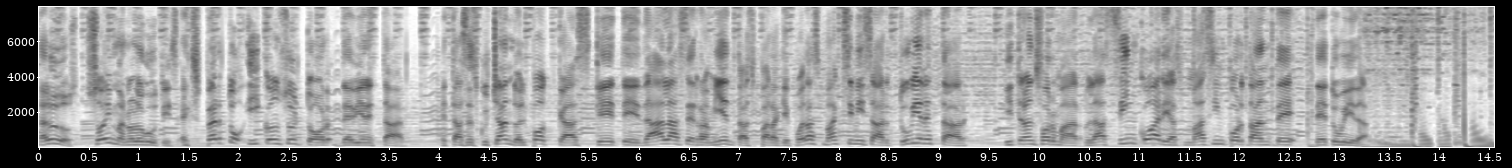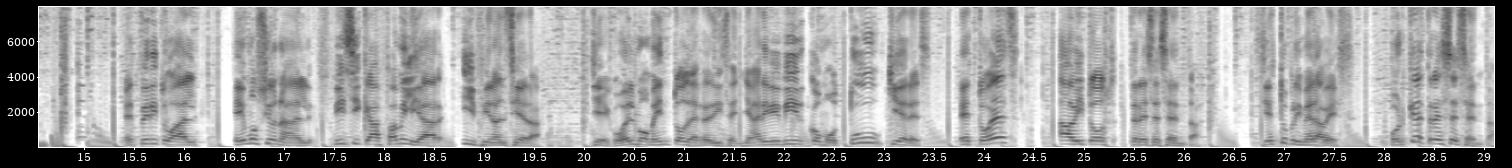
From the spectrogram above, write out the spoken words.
Saludos, soy Manolo Gutis, experto y consultor de bienestar. Estás escuchando el podcast que te da las herramientas para que puedas maximizar tu bienestar y transformar las cinco áreas más importantes de tu vida. Espiritual, emocional, física, familiar y financiera. Llegó el momento de rediseñar y vivir como tú quieres. Esto es Hábitos 360. Si es tu primera vez, ¿por qué 360?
